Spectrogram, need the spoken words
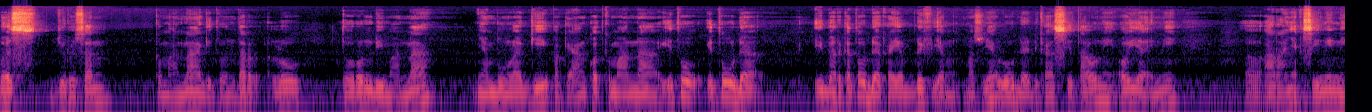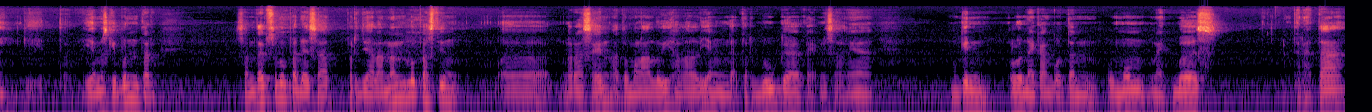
bus jurusan ke mana gitu. Ntar lu turun di mana nyambung lagi pakai angkot ke mana. Itu itu udah ibarat kata udah kayak brief yang maksudnya lu udah dikasih tahu nih oh iya ini eh, arahnya ke sini nih gitu. Ya meskipun ntar sometimes lu pada saat perjalanan lu pasti eh, ngerasain atau melalui hal-hal yang nggak terduga. Kayak misalnya mungkin lu naik angkutan umum naik bus. Ternyata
